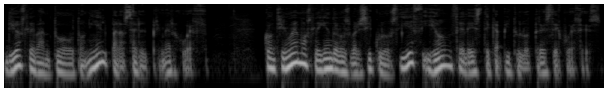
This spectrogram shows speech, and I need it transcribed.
Dios levantó a Otoniel para ser el primer juez. Continuemos leyendo los versículos 10 y 11 de este capítulo 3 de jueces.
